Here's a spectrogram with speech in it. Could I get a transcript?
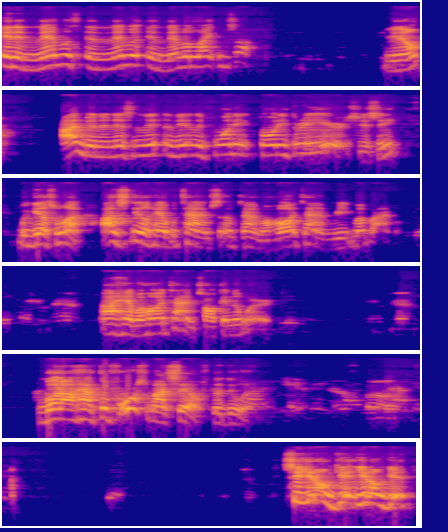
And it never, it never, it never lightens up. You know, I've been in this nearly 40, 43 years, you see. But guess what? I still have a time, sometimes a hard time reading my Bible. I have a hard time talking the word. But I have to force myself to do it. See, you don't get, you don't get,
